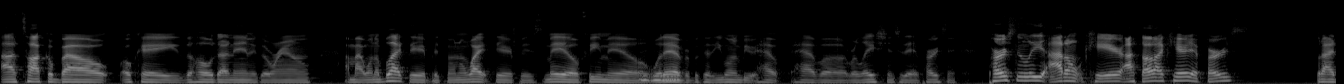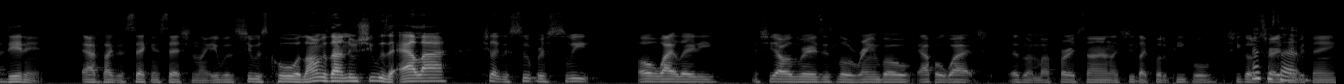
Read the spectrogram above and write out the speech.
I talk about okay the whole dynamic around. I might want a black therapist, I want a white therapist, male, female, Mhm. whatever, because you want to be have have a relation to that person. Personally, I don't care. I thought I cared at first, but I didn't after like the second session. Like it was, she was cool as long as I knew she was an ally. She like the super sweet old white lady, and she always wears this little rainbow Apple Watch. That's like my first sign. Like she's like for the people. She go to That's church and everything.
